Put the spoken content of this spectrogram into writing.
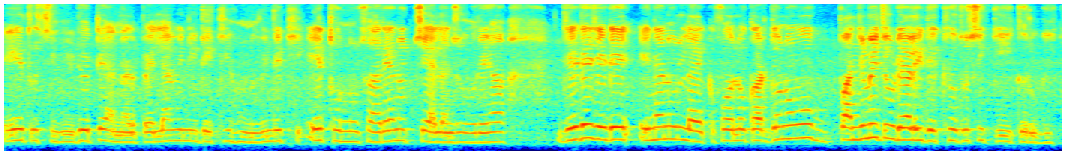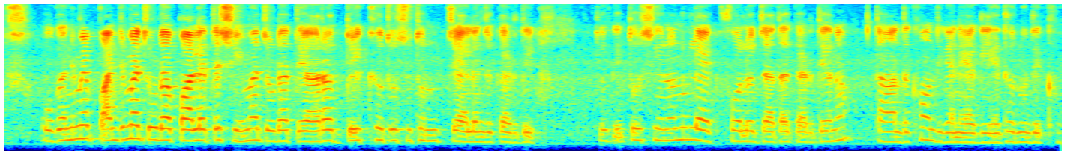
ਇਹ ਤੁਸੀਂ ਵੀਡੀਓ ਧਿਆਨ ਨਾਲ ਪਹਿਲਾਂ ਵੀ ਨਹੀਂ ਦੇਖੀ, ਹੁਣ ਵੀ ਨਹੀਂ ਦੇਖੀ, ਇਹ ਤੁਹਾਨੂੰ ਸਾਰਿਆਂ ਨੂੰ ਚੈਲੰਜ ਹੋ ਰਿਹਾ। ਜਿਹੜੇ ਜਿਹੜੇ ਇਹਨਾਂ ਨੂੰ ਲਾਈਕ ਫੋਲੋ ਕਰਦੇ ਹੋ ਉਹਨੂੰ ਪੰਜਵੇਂ ਚੂੜੇ ਵਾਲੀ ਦੇਖਿਓ ਤੁਸੀਂ ਕੀ ਕਰੂਗੀ। ਉਹ ਕਹਿੰਦੀ, ਮੈਂ ਪੰਜਵਾਂ ਚੂੜਾ ਪਾ ਲਿਆ ਤੇ ਛੇਵਾਂ ਚੂੜਾ ਤਿਆਰ ਆ, ਦੇਖਿਓ ਤੁਸੀਂ ਤੁਹਾਨੂੰ ਚੈਲੰਜ ਕਰਦੀ। ਕਿਉਂਕਿ ਤੁਸੀਂ ਉਹਨਾਂ ਨੂੰ ਲਾਈਕ ਫੋਲੋ ਜ਼ਿਆਦਾ ਕਰਦੇ ਹੋ ਨਾ, ਤਾਂ ਦਿਖਾਉਂਦੀਆਂ ਨੇ ਅਗਲੀਆਂ, ਤੁਹਾਨੂੰ ਦੇਖੋ।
